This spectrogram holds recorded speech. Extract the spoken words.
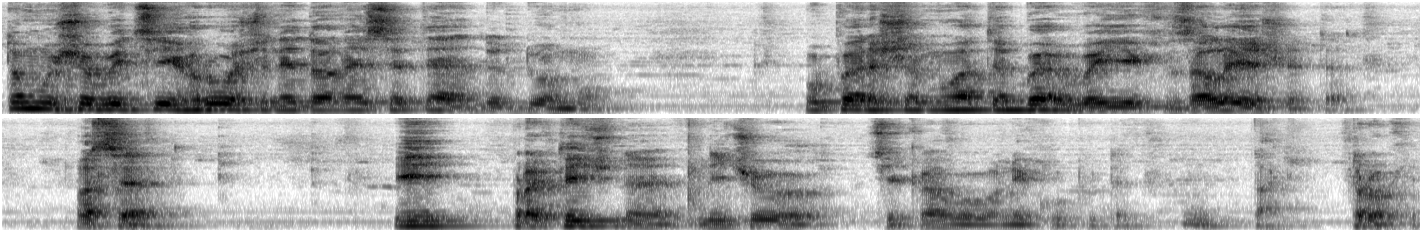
тому що ви ці гроші не донесете додому. У першому АТБ ви їх залишите. Оце. І практично нічого цікавого не купите. Ну, Так, трохи.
